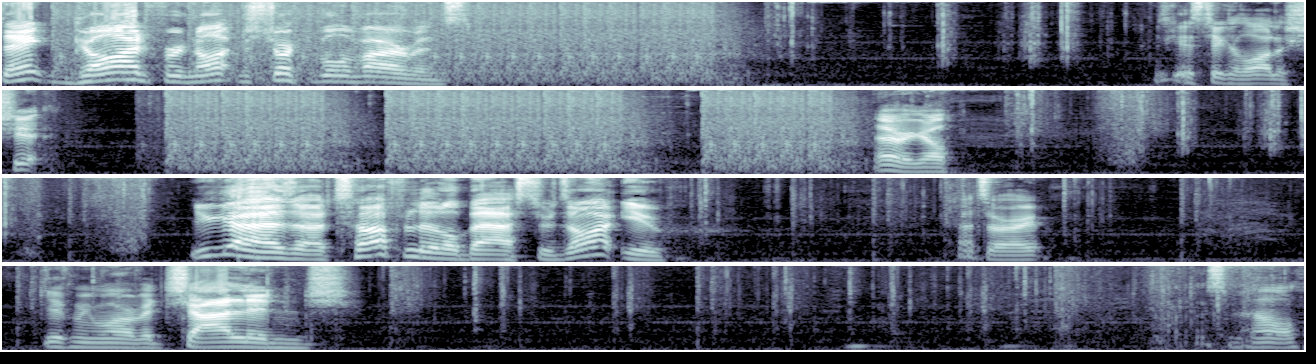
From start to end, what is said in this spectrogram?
Thank God for not destructible environments. These guys take a lot of shit. There we go. You guys are tough little bastards, aren't you? That's alright. Give me more of a challenge. Oh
